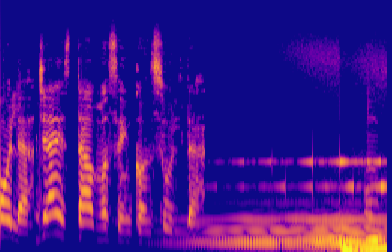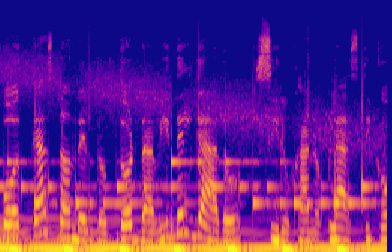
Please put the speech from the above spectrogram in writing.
Hola, ya estamos en consulta. Un podcast donde el doctor David Delgado, cirujano plástico,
